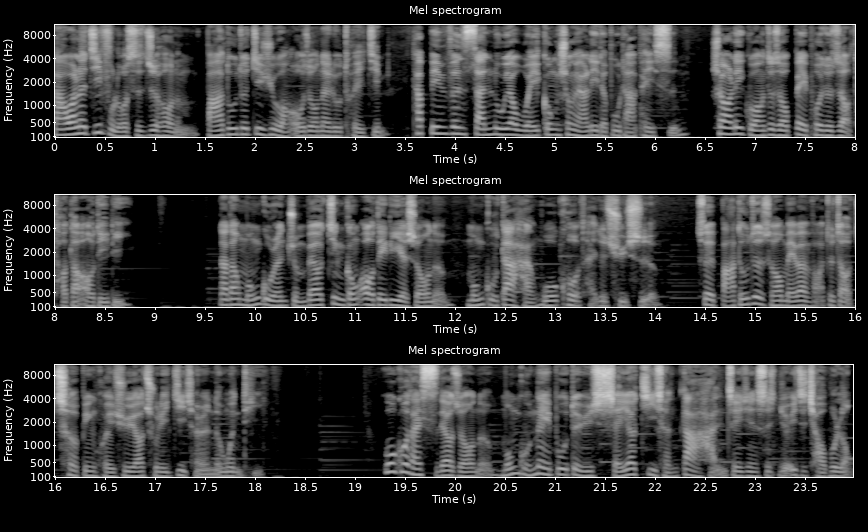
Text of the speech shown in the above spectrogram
打完了基辅罗斯之后呢，拔都就继续往欧洲内陆推进。他兵分三路要围攻匈牙利的布达佩斯。匈牙利国王这时候被迫就只好逃到奥地利。那当蒙古人准备要进攻奥地利的时候呢，蒙古大汗窝阔台就去世了。所以拔都这时候没办法，就只好撤兵回去要处理继承人的问题。窝阔台死掉之后呢，蒙古内部对于谁要继承大汗这件事情就一直瞧不拢，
